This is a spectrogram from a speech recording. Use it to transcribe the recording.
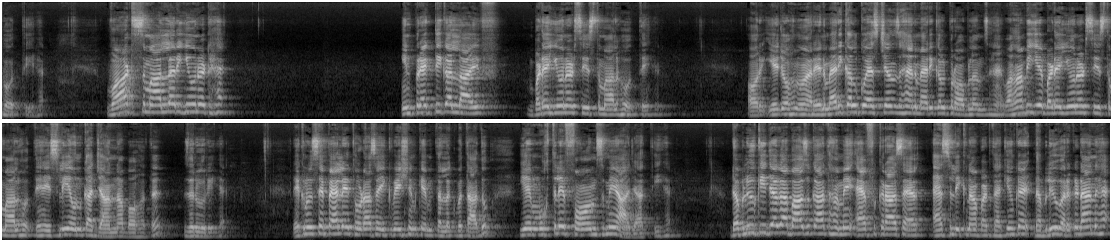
होती है। वाट स्मॉलर यूनिट है। इन प्रैक्टिकल लाइफ बड़े यूनिट्स इस्तेमाल होते हैं। और ये जो हमारे नमेरिकल क्वेश्चंस हैं नमेरिकल प्रॉब्लम्स हैं, वहाँ भी ये बड़े यूनिट्स इस्तेमाल होते हैं, इसलिए उनका जानना बहुत ज़रूरी है। लेकिन उससे पहले थोड़ा सा इक्वेशन के मतलब बता दूँ, ये मुख्तलिफ़ फॉर्म्स में आ जाती है। डब्ल्यू की जगह बाज़ात हमें एफ़ क्रॉस एस लिखना पड़ता है, क्योंकि डब्ल्यू वर्क डन है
